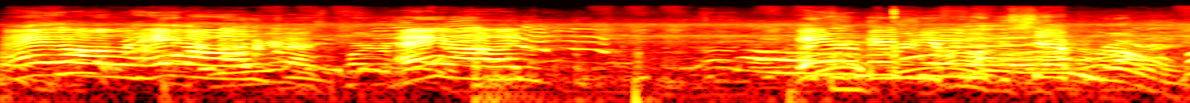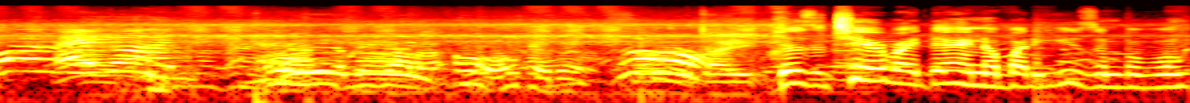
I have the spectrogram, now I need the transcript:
Hang on, hang on. Hang on. Intermission. Hang on. Oh, okay, but. There's a chair right there. Ain't nobody using, boo boo.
